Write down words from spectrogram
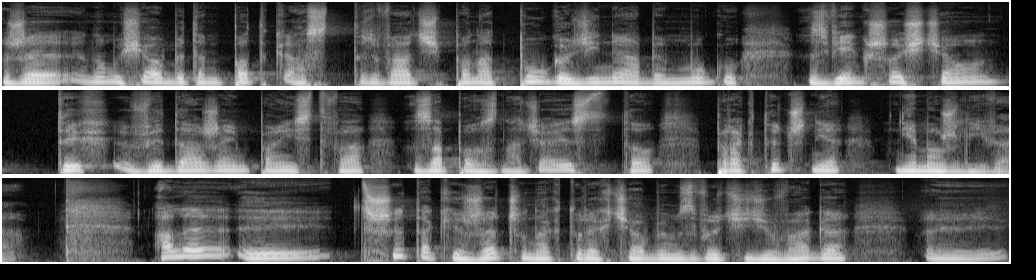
że no musiałby ten podcast trwać ponad pół godziny, abym mógł z większością tych wydarzeń Państwa zapoznać, a jest to praktycznie niemożliwe. Ale y, trzy takie rzeczy, na które chciałbym zwrócić uwagę, y,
